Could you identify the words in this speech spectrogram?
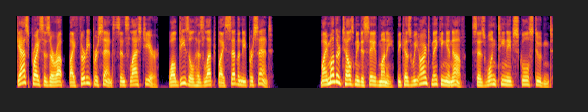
Gas prices are up by 30% since last year, while diesel has leapt by 70%. My mother tells me to save money because we aren't making enough, says one teenage school student.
